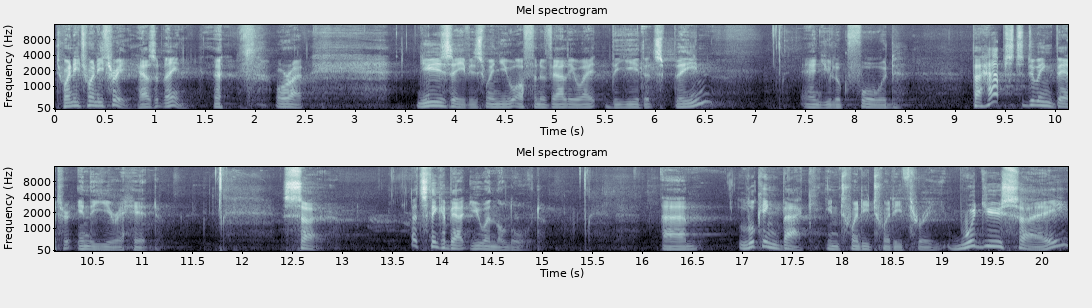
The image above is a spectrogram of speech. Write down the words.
2023. How's it been? All right. New Year's Eve is when you often evaluate the year that's been and you look forward perhaps to doing better in the year ahead. So, let's think about you and the Lord. Um, looking back in 2023, would you say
